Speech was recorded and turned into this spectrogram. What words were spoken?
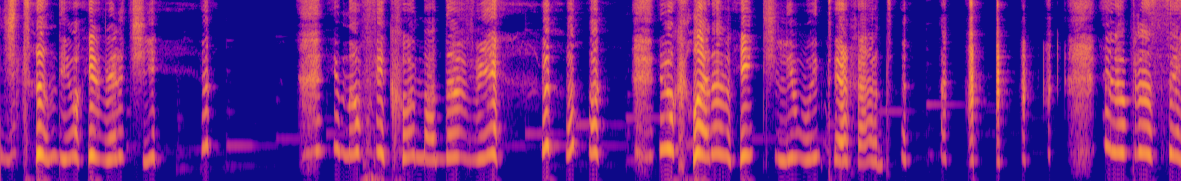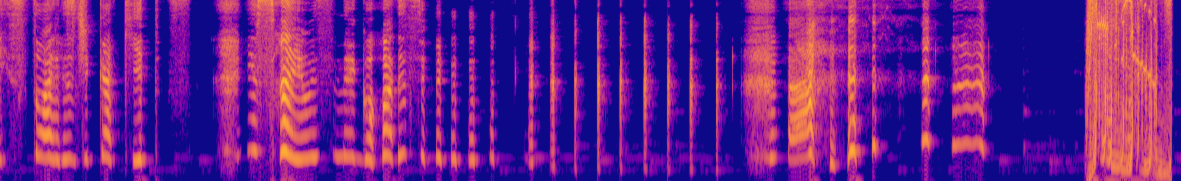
editando e eu reverti. E não ficou nada a ver. Eu claramente li muito errado. Era pra ser histórias de caquitas. E saiu esse negócio.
